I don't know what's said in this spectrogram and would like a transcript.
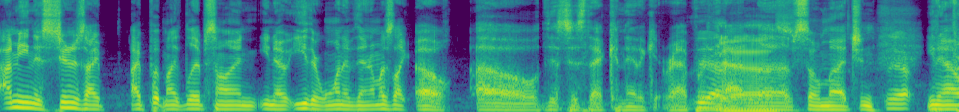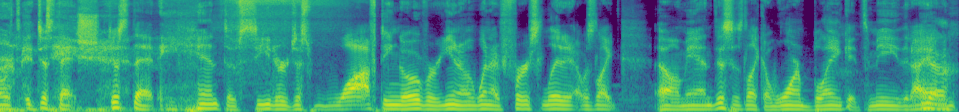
i mean as soon as i i put my lips on you know either one of them. I was like oh oh this is that connecticut wrapper that i love so much. And Yeah. you know it's it just that just that hint of cedar just wafting over you know when i first lit it i was like oh man this is like a warm blanket to me that i Yeah. haven't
